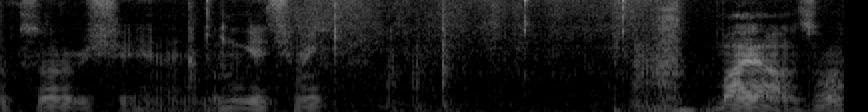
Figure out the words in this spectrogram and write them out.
Çok zor bir şey yani. Bunu geçmek bayağı zor.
